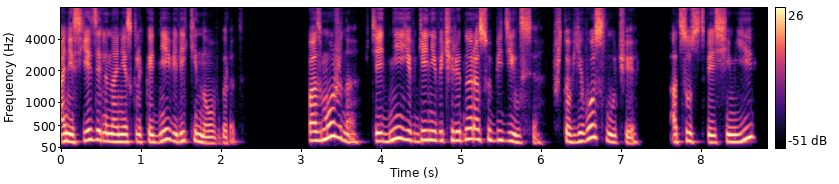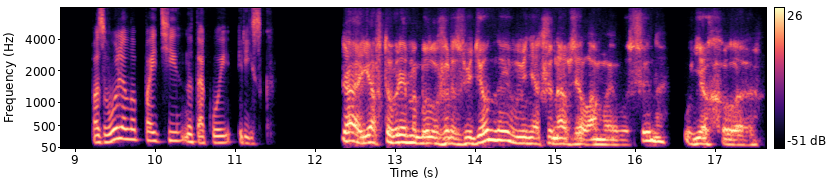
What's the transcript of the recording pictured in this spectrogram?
они съездили на несколько дней в Великий Новгород. Возможно, в те дни Евгений в очередной раз убедился, что в его случае отсутствие семьи позволило пойти на такой риск. Да, я в то время был уже разведенный, у меня жена взяла моего сына, уехала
